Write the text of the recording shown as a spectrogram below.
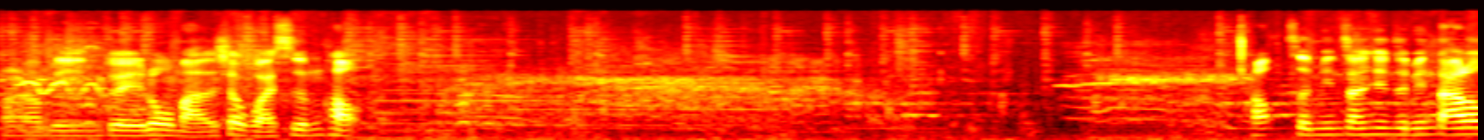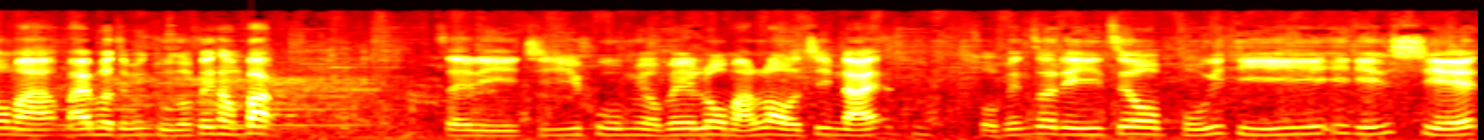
好，长枪兵对罗马的效果还是很好。好，正面战线这边大肉马，Viper 这边堵得非常棒，这里几乎没有被肉马绕进来。左边这里只有补一滴一点血，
